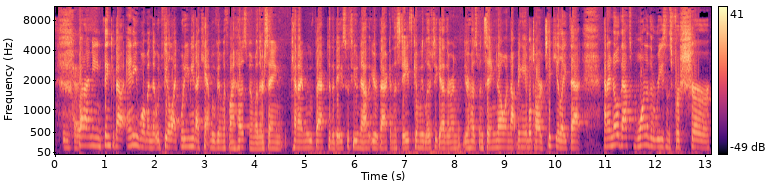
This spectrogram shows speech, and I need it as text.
Because But I mean, think about any woman that would feel like, what do you mean I can't move in with my husband when they're saying, can I move back to the base with you now that you're back in the States? Can we live together? And your husband saying no and not being able to articulate that. And I know that's one of the reasons for sure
